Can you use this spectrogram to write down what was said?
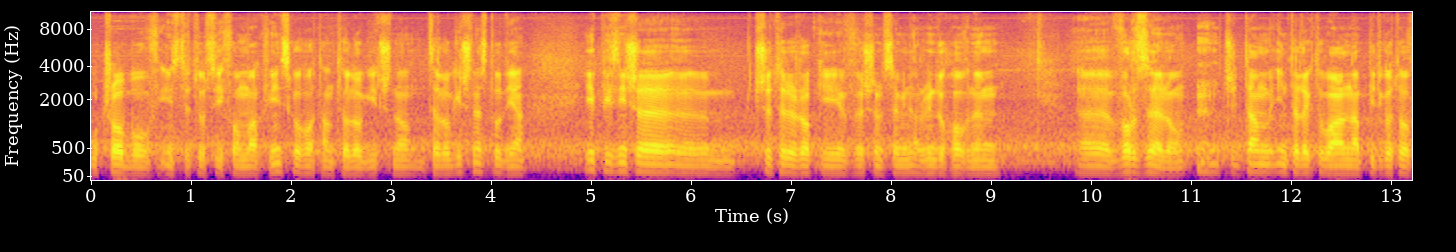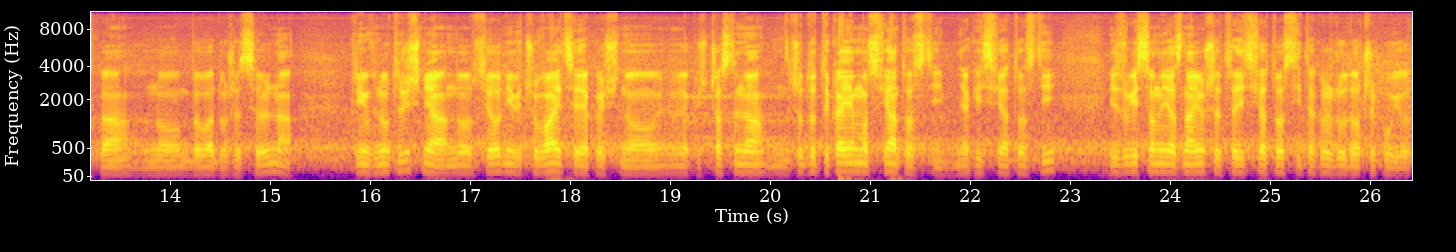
uczobę w instytucji Foma Chwińskiego, tam teologiczno, teologiczne studia i późniejsze e, 4 roki w Wyższym Seminarium Duchownym e, w Worzelu, czyli tam intelektualna підготовка no, była дуже сильна. Крім внутрішня, ну, сьогодні відчувається якось, ну, якось частина, що дотикаємо святості, якісь святості. І з іншої сторони, я знаю, що цієї святості також люди очікують.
